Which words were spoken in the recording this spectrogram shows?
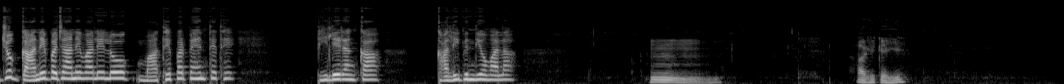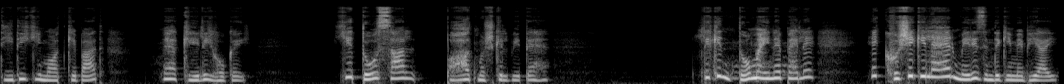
जो गाने बजाने वाले लोग माथे पर पहनते थे। पीले रंग का काली बिंदियों वाला। हम्म। आगे कहिए। दीदी की मौत के बाद मैं अकेली हो गई। ये दो साल बहुत मुश्किल बीते हैं। लेकिन दो महीने पहले एक खुशी की लहर मेरी ज़िंदगी में भी आई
